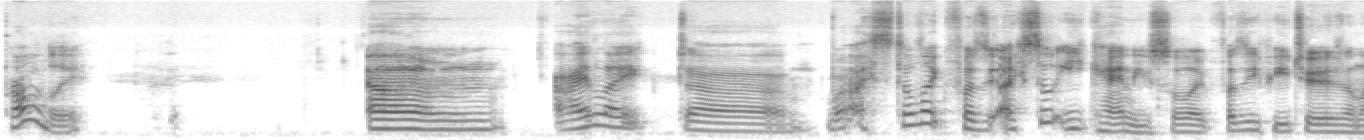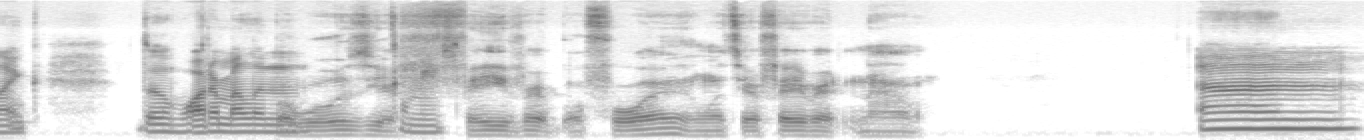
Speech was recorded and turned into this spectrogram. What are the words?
Probably. Um, I liked. Uh, well, I still like fuzzy. I still eat candy, so like fuzzy peaches and like the but watermelon. what was your gummies. favorite before and what's your favorite now Um.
